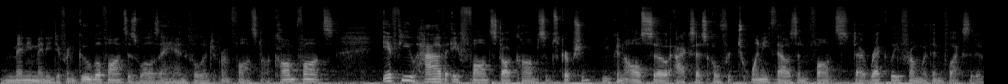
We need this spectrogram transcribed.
many, many different Google fonts, as well as a handful of different fonts.com fonts. If you have a fonts.com subscription, you can also access over 20,000 fonts directly from within Flexitive.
